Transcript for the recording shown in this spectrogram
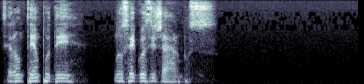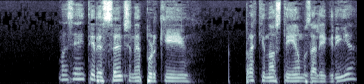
Será um tempo de nos regozijarmos. Mas é interessante, né? Porque para que nós tenhamos alegria,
